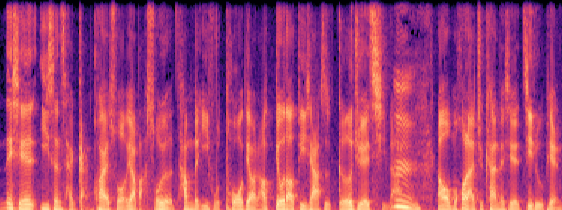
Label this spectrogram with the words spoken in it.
那些医生才赶快说要把所有的他们的衣服脱掉，然后丢到地下室隔绝起来。嗯，然后我们后来去看那些纪录片，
